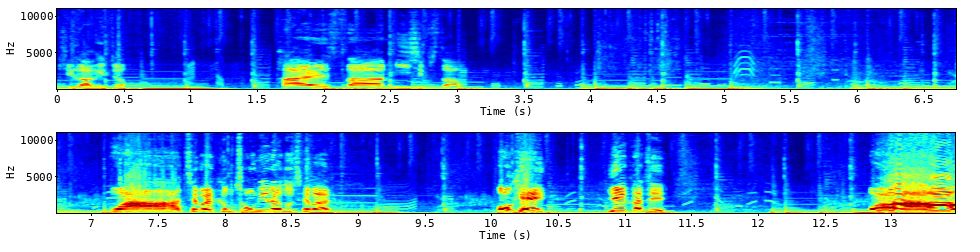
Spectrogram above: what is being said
기각이죠. 83 와 제발 그럼 종이라도 제발. 오케이 얘까지. 와!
